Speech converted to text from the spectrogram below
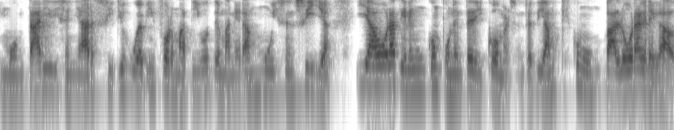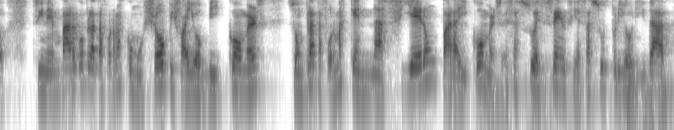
montar y diseñar sitios web informativos de manera muy sencilla y ahora tienen un componente de e-commerce. Entonces digamos que es como un valor agregado. Sin embargo, plataformas como Shopify o BigCommerce son plataformas que nacieron para e-commerce. Esa es su esencia, esa es su prioridad.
